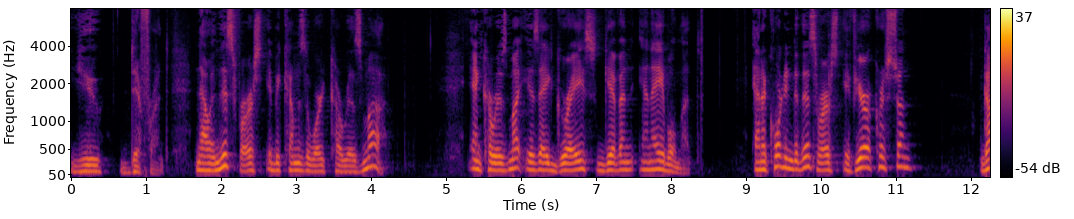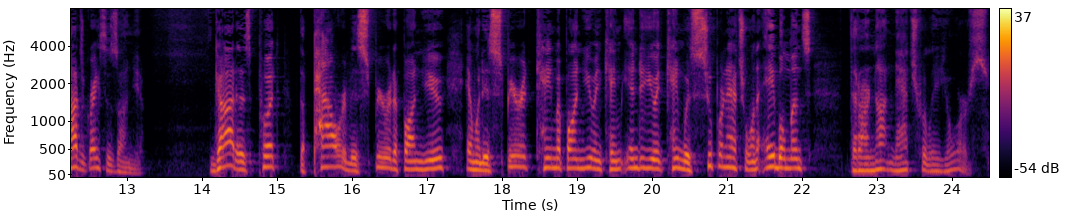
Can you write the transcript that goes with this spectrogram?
you different. Now, in this verse, it becomes the word charisma. And charisma is a grace given enablement. And according to this verse, if you're a Christian, God's grace is on you. God has put the power of His Spirit upon you, and when His Spirit came upon you and came into you, it came with supernatural enablements that are not naturally yours.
